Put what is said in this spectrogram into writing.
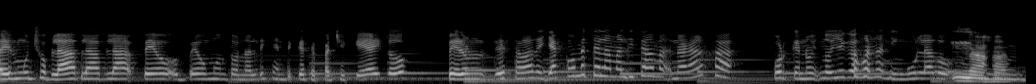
Es mucho bla, bla, bla. Veo, veo un montonal de gente que se pachequea y todo, pero estaba de ya cómete la maldita naranja, porque no, no llegaban a ningún lado. Mm,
